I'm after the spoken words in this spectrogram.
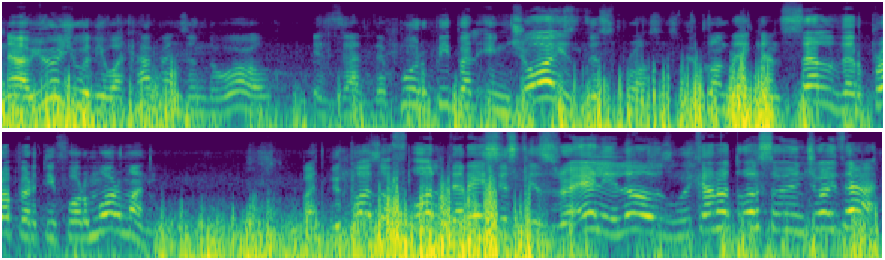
Now, usually what happens in the world is that the poor people enjoys this process because they can sell their property for more money. But because of all the racist Israeli laws, we cannot also enjoy that.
